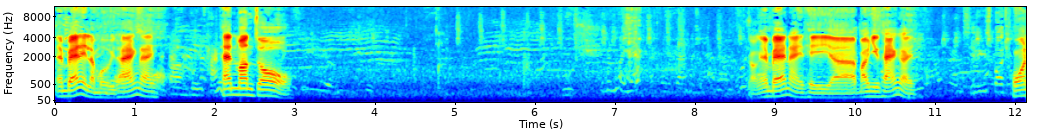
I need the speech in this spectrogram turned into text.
Em bé này là 10 tháng đây ờ 10 Còn em bé này thì à, bao nhiêu tháng rồi? 28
